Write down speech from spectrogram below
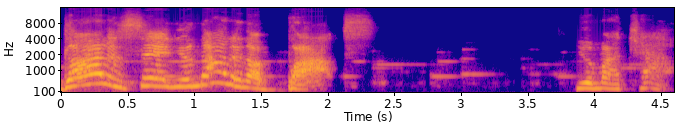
God is saying you're not in a box. You're my child.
